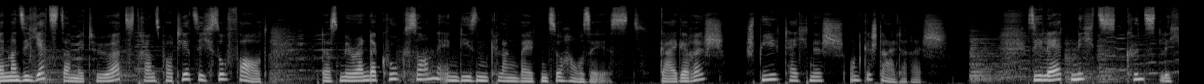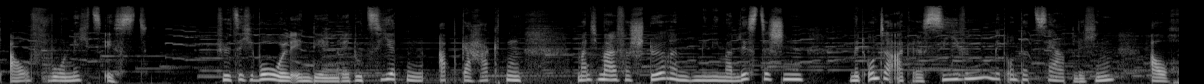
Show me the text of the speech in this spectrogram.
Wenn man sie jetzt damit hört, transportiert sich sofort, dass Miranda Cookson in diesen Klangwelten zu Hause ist. Geigerisch, spieltechnisch und gestalterisch. Sie lädt nichts künstlich auf, wo nichts ist. Fühlt sich wohl in den reduzierten, abgehackten, manchmal verstörend minimalistischen, mitunter aggressiven, mitunter zärtlichen, auch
